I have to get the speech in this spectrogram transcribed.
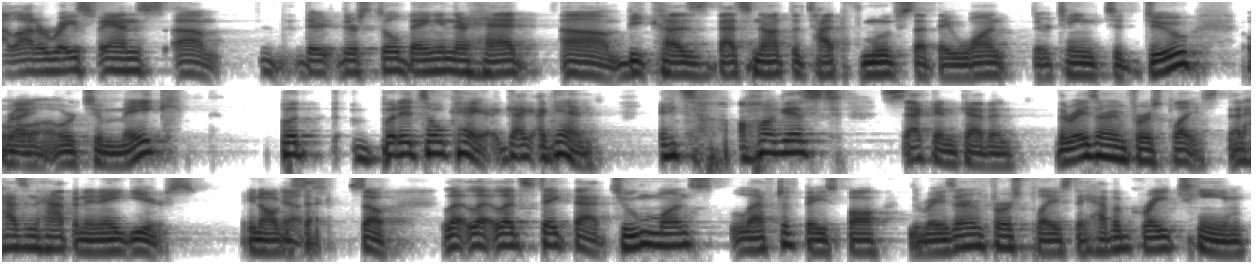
a lot of Rays fans um they're they're still banging their head um because that's not the type of moves that they want their team to do or, Right. or to make. But but it's okay. Again it's August 2nd Kevin. The Rays are in first place. That hasn't happened in 8 years in August Yes. 2nd so let, let, let's take that. Two months left of baseball. The Rays are in first place. They have a great team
